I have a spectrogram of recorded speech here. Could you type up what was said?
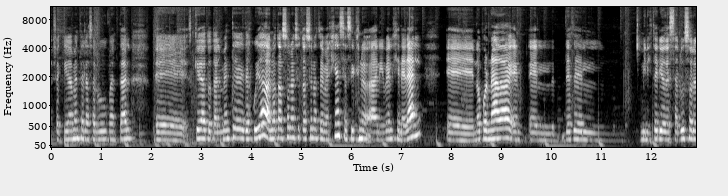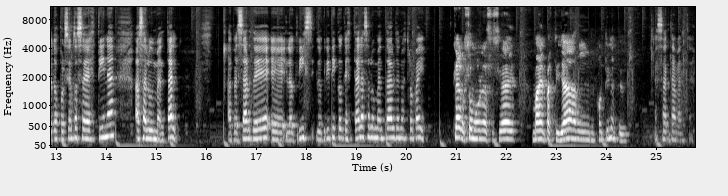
efectivamente la salud mental eh, queda totalmente descuidada, no tan solo en situaciones de emergencia, sino a nivel general, eh, no por nada, el- desde el Ministerio de Salud solo el 2% se destina a salud mental, a pesar de eh, lo, cris- lo crítico que está la salud mental de nuestro país. Claro, somos una de las sociedades más empastilladas del continente, de hecho. Exactamente.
